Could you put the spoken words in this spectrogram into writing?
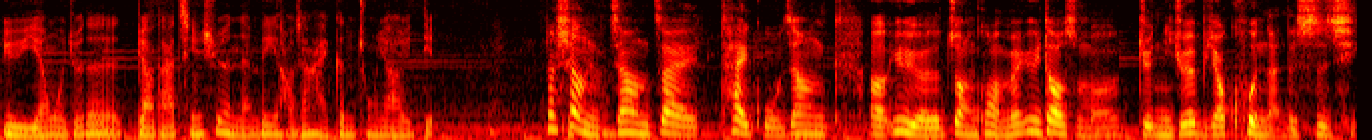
语言，我觉得表达情绪的能力好像还更重要一点。那像你这样在泰国这样呃育儿的状况，有没有遇到什么觉你觉得比较困难的事情？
